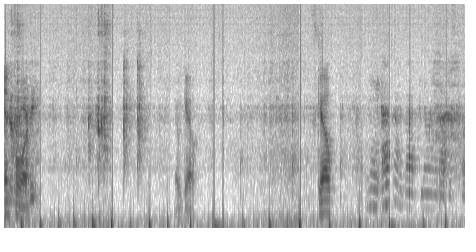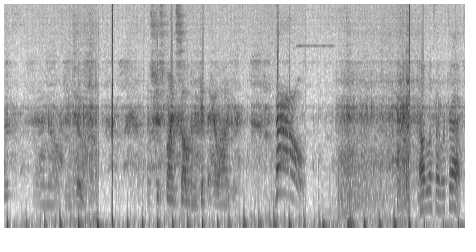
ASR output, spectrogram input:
In Come four. There we go. Let's go. Nate, I've got a bad feeling about this place. Yeah, I know. Me too. Let's just find Sullivan and get the hell out of here. Now! Oh, it looks like we're trapped.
